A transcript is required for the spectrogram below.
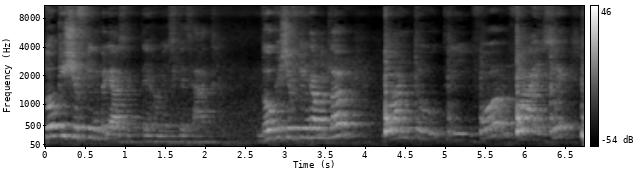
दो की शिफ्टिंग बजा सकते हैं हम इसके साथ। दो की शिफ्टिंग का मतलब one two three four five six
